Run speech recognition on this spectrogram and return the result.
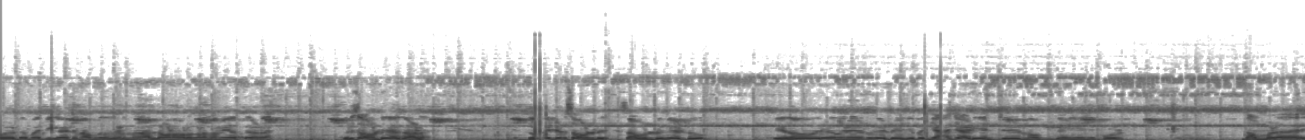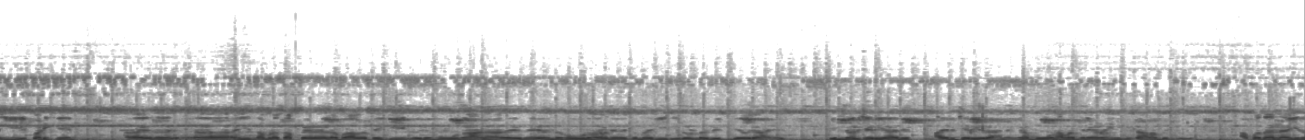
ഓട്ടോമാറ്റിക്കായിട്ട് നമ്മൾ കിടന്ന് നല്ലോണം ഉറങ്ങുന്ന സമയത്താണ് ഒരു സൗണ്ട് കേൾക്കാണ്. എന്തോ വലിയൊരു സൗണ്ട് സൗണ്ടും കേട്ടു. ഏതോ ഒരു ഒരു ഇത് കേട്ട് കഴിഞ്ഞപ്പോൾ ഞാൻ ചാടി എനിക്ക് നോക്കി കഴിഞ്ഞ് കഴിഞ്ഞപ്പോൾ നമ്മൾ ഈ പടിക്കുകയും അതായത് ഈ നമ്മുടെ കപ്പേടയുടെ ഭാഗത്തേക്ക് ഒരു മൂന്ന് ആന അതായത് രണ്ട് റോഡ് നിറഞ്ഞു നിൽക്കുന്ന രീതിയിലുള്ള വലിയ ഒരു ആനയും പിന്നെ ഒരു ചെറിയ ആനയും അതിലും ചെറിയൊരു ആന ഇങ്ങനെ മൂന്നെണ്ണത്തിനെയാണ് എനിക്ക് കാണാൻ പറ്റുള്ളൂ. അപ്പൊ തന്നെ ഇത്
